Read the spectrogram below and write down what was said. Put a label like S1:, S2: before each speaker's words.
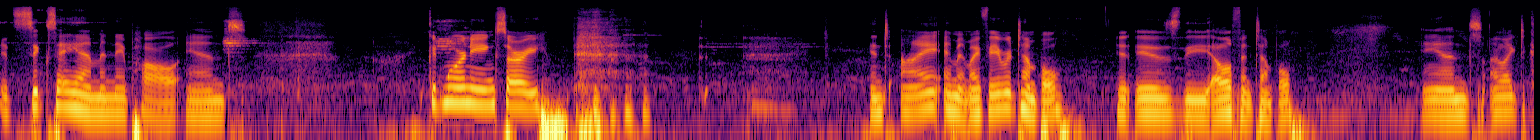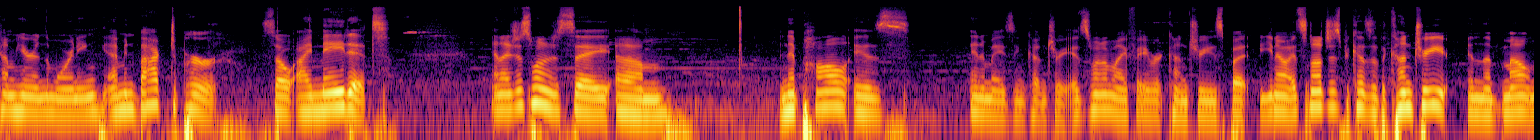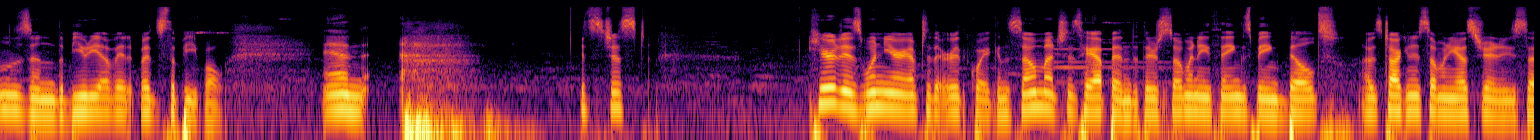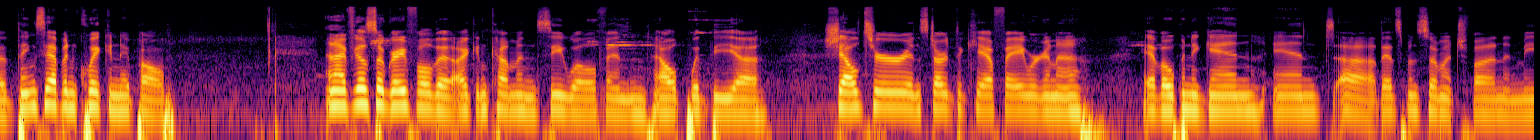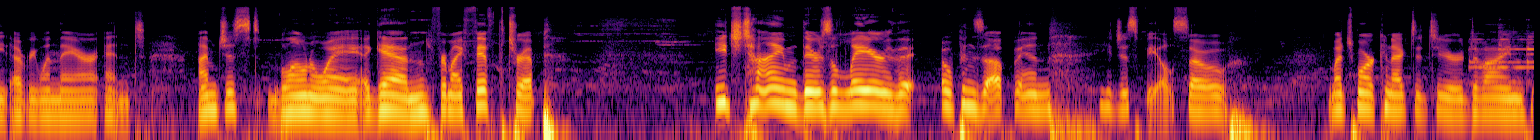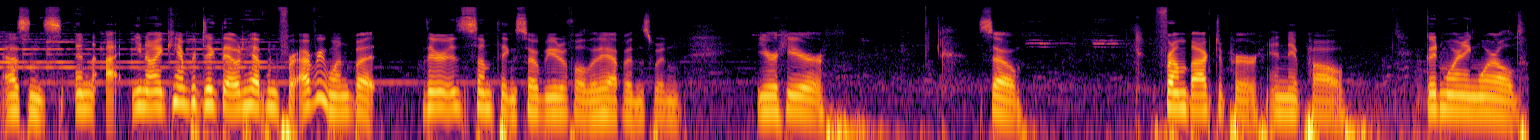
S1: It's 6 a.m. in Nepal, and good morning. Sorry. and I am at my favorite temple. It is the Elephant Temple. And I like to come here in the morning. I'm in Bhaktapur, so I made it. And I just wanted to say um, Nepal is an amazing country. It's one of my favorite countries, but you know, it's not just because of the country and the mountains and the beauty of it, but it's the people. And it's just here it is one year after the earthquake and so much has happened. There's so many things being built. I was talking to someone yesterday and he said things happen quick in Nepal. And I feel so grateful that I can come and see Wolf and help with the uh, shelter and start the cafe. We're gonna have open again and uh, that's been so much fun and meet everyone there. And i'm just blown away again for my fifth trip. Each time there's a layer that opens up and you just feel so much more connected to your divine essence. And I, you know i can't predict that would happen for everyone but there is something so beautiful that happens when you're here. So, from Bhaktapur in Nepal. Good morning, world.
